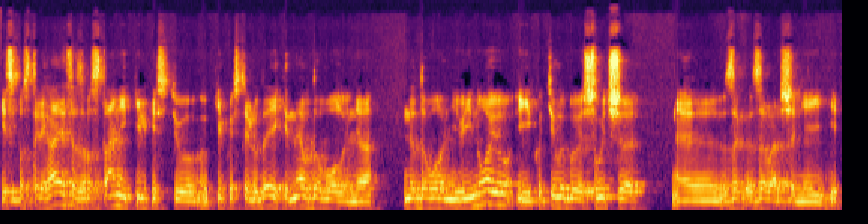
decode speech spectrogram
і спостерігається зростання кількістю кількості людей, які невдоволені, невдоволені війною і хотіли би швидше е, завершення її.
